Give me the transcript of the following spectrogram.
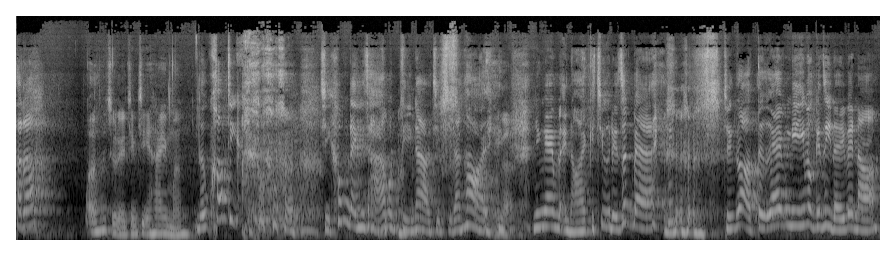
Thật đó? Ờ, chủ đề chính trị hay mà. Đúng không chị chị không đánh giá một tí nào chị chỉ đang hỏi. Dạ. nhưng em lại nói cái chữ đấy rất bè chứng tỏ tự em nghĩ một cái gì đấy về nó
